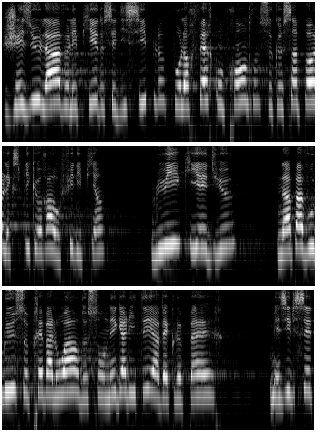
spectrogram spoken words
Jésus lave les pieds de ses disciples pour leur faire comprendre ce que Saint Paul expliquera aux Philippiens. Lui qui est Dieu n'a pas voulu se prévaloir de son égalité avec le Père, mais il s'est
